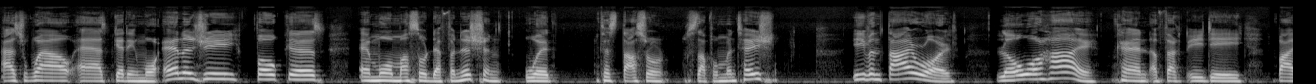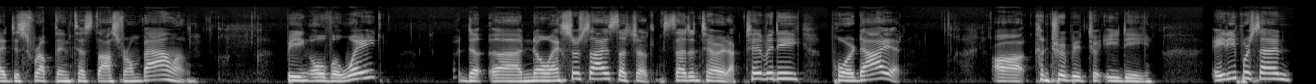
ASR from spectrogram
as well as getting more energy, focus, and more muscle definition with testosterone supplementation. Even thyroid, low or high, can affect ED by disrupting testosterone balance. Being overweight, the, uh, no exercise, such as sedentary activity, poor diet, uh, contribute to ED. 80%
